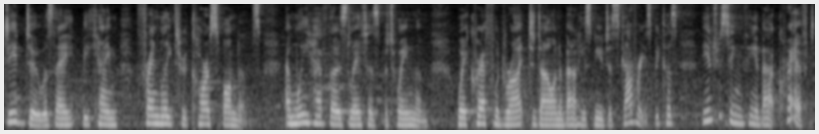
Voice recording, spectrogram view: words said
did do was they became friendly through correspondence. And we have those letters between them where Krefft would write to Darwin about his new discoveries. Because the interesting thing about Krefft,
